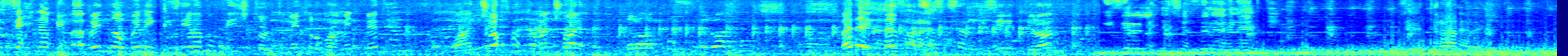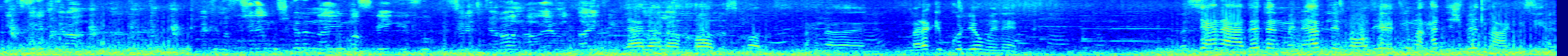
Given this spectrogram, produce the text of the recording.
بس إحنا بيبقى بيننا وبين الجزيرة مفيش 300 400 متر. وهنشوفها كمان شوية. لو هتبص دلوقتي. بدأت تظهر أساسا جزيرة تيران. الجزيره اللي إحنا إحنا المراكب كل يوم هناك. بس إحنا عادة من قبل المواضيع دي ما حدش بيطلع على الجزيرة.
